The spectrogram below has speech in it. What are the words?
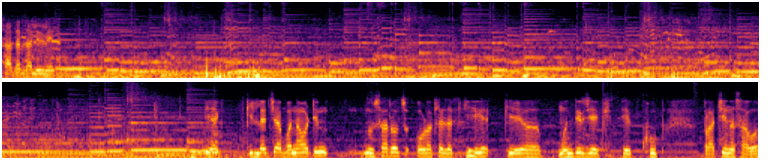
सादर झालेले आहेत. किल्ल्याच्या बनावटीनुसारच ओळखल्या जाते की हे की मंदिर जे ते खूप प्राचीन असावं.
